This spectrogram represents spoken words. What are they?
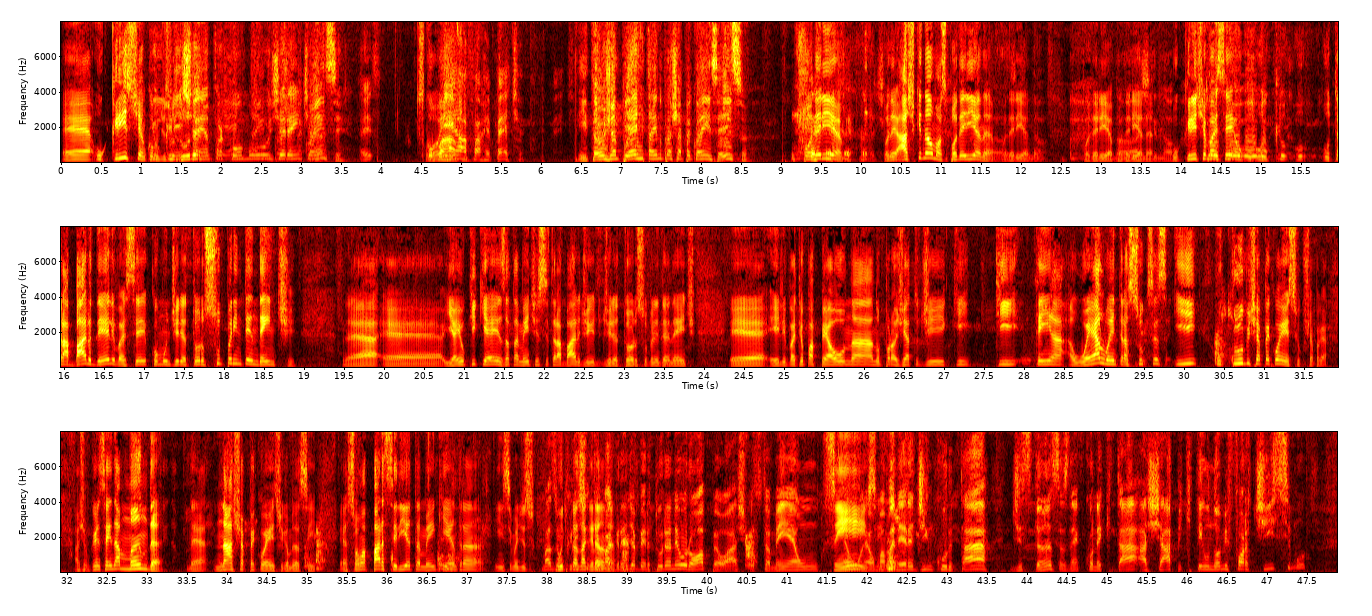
É, o Christian, como e o disse o Christian Duda, entra como gerente, né? É isso? Desculpa, Oi, Rafa. Rafa, repete. Então o Jean-Pierre tá indo pra Chapecoense, é isso? Poderia, poderia. Acho que não, mas poderia, né? Poderia, né? Poderia, Não, poderia, acho né? não. O Christian Tu- vai ser. tu- O, o, o- o, o trabalho dele vai ser como um diretor superintendente. Né? É, e aí, o que, que é exatamente esse trabalho de diretor superintendente? É, ele vai ter o papel na, no projeto de que, que tenha o elo entre a Success e o clube chapecoense. O Chapecoense ainda manda né, na Chapecoense, digamos assim. É só uma parceria também que entra em cima disso. Mas Muito o da Christian tem grana. uma grande abertura na Europa, eu acho. Isso também é um Sim, é, um- é sim. uma maneira de encurtar distâncias, né? Conectar a Chape, que tem um nome fortíssimo.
